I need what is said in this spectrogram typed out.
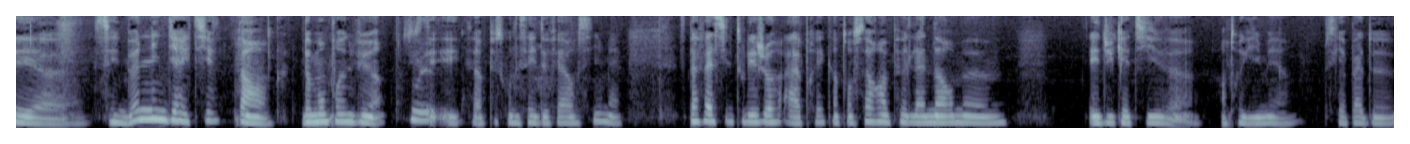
Euh, c'est une bonne ligne directive, enfin, de mon point de vue. Hein. C'est un peu ce qu'on essaye de faire aussi, mais c'est pas facile tous les jours. Après, quand on sort un peu de la norme euh, éducative, euh, entre guillemets, hein, parce qu'il n'y a pas de.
